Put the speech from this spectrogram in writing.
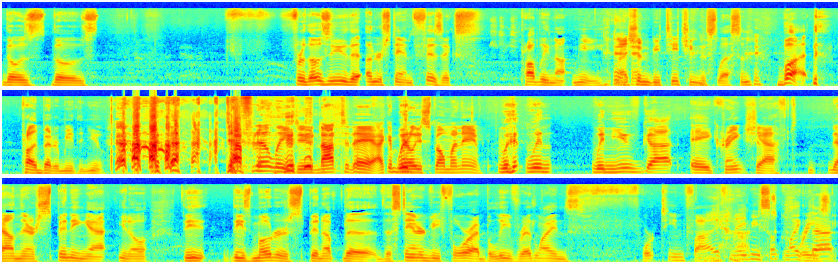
those those for those of you that understand physics, probably not me, and I shouldn't be teaching this lesson, but probably better me than you. Definitely, dude. Not today. I can When- barely spell my name. when, when when you've got a crankshaft down there spinning at you know the, these motors spin up the the standard V4 I believe Redline's 14.5 maybe It's something like crazy. that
